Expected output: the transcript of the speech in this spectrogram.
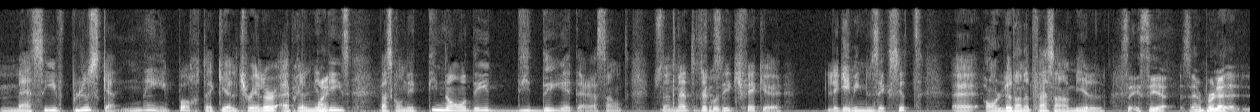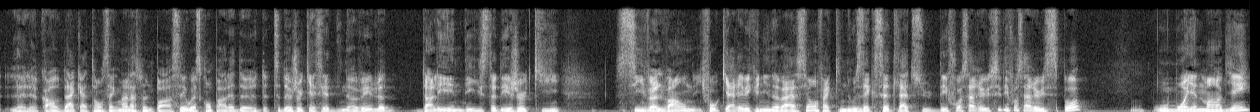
massive, plus qu'à n'importe quel trailer après le Ouais. Indies. Parce qu'on est inondé d'idées intéressantes. Finalement, tout le côté ça. qui fait que le gaming nous excite, euh, on l'a dans notre face en mille. C'est- un peu le, le- le callback à ton segment la semaine passée où est-ce qu'on parlait de, de, de jeux qui essaient d'innover. Là, dans les indies, c'est des jeux qui, s'ils veulent vendre, il faut qu'ils arrivent avec une innovation, fait qu'ils nous excitent là-dessus. Des fois, ça réussit, des fois, ça réussit pas, ou moyennement bien.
